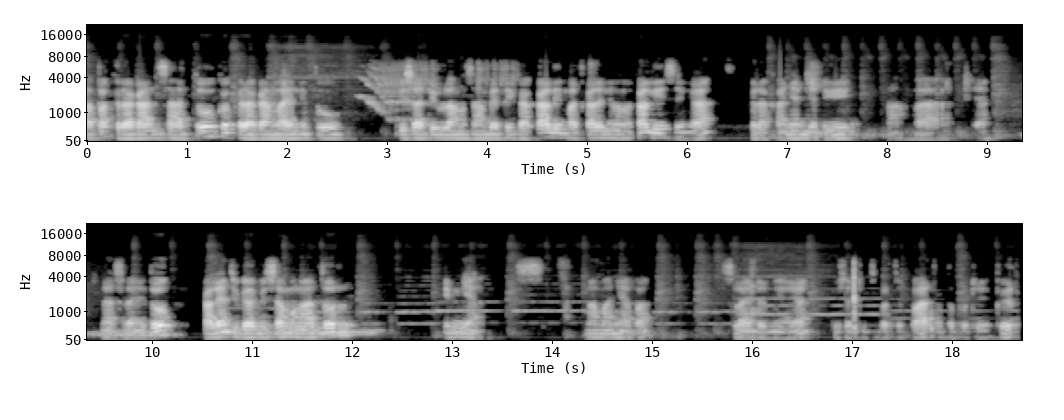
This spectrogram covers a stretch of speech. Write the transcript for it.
apa gerakan satu ke gerakan lain itu bisa diulang sampai tiga kali, empat kali, lima kali sehingga gerakannya menjadi lambat ya. Nah selain itu kalian juga bisa mengatur ininya namanya apa? Slidernya ya. Bisa dicepat-cepat atau diper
